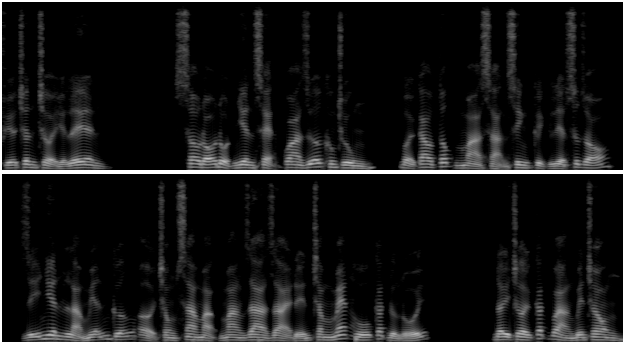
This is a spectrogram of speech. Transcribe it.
phía chân trời hiện lên. Sau đó đột nhiên xẹt qua giữa không trung, bởi cao tốc mà sản sinh kịch liệt sức gió, dĩ nhiên là miễn cưỡng ở trong sa mạc mang ra dài đến trăm mét hố cắt đường nối. Đầy trời cắt vàng bên trong,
